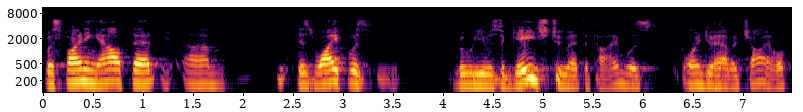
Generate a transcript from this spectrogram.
was finding out that um, his wife was, who he was engaged to at the time, was going to have a child.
